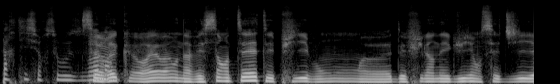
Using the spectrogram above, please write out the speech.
parti sur Toulouse. C'est vrai que ouais, ouais, on avait ça en tête. Et puis, bon, euh, de fil en aiguille, on s'est dit.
